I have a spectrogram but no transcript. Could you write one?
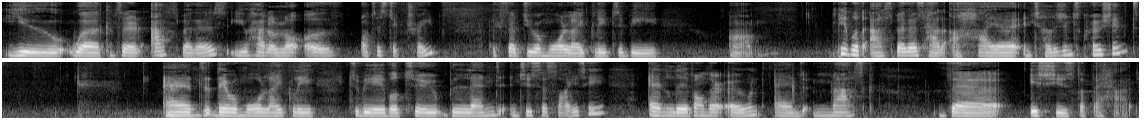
you were considered Asperger's, you had a lot of autistic traits, except you were more likely to be um, people with Asperger's had a higher intelligence quotient and they were more likely to be able to blend into society and live on their own and mask the issues that they had.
